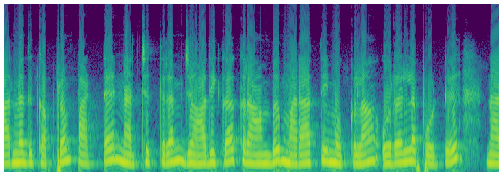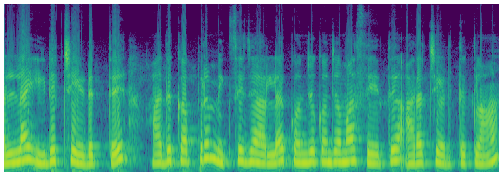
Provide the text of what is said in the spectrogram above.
ஆறுனதுக்கப்புறம் பட்டை நட்சத்திரம் ஜாதிக்காய் கிராம்பு மராத்தி முக்கெலாம் உரலில் போட்டு நல்லா இடித்து எடுத்து அதுக்கப்புறம் மிக்சி ஜாரில் கொஞ்சம் கொஞ்சமாக சேர்த்து அரைச்சி எடுத்துக்கலாம்.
